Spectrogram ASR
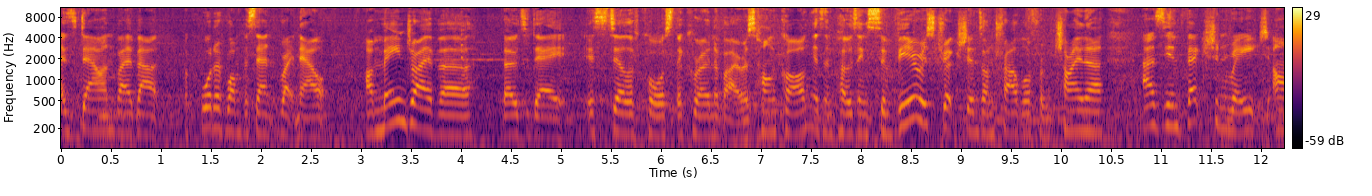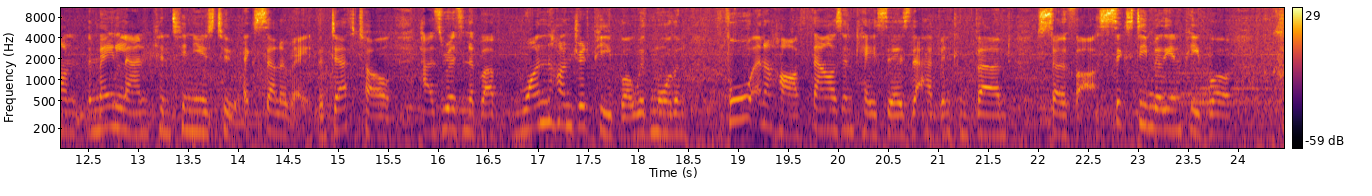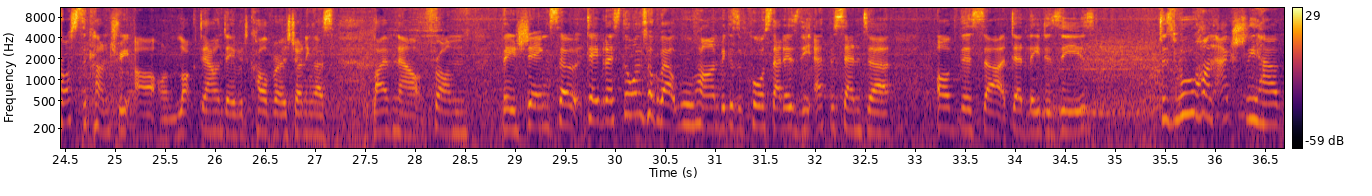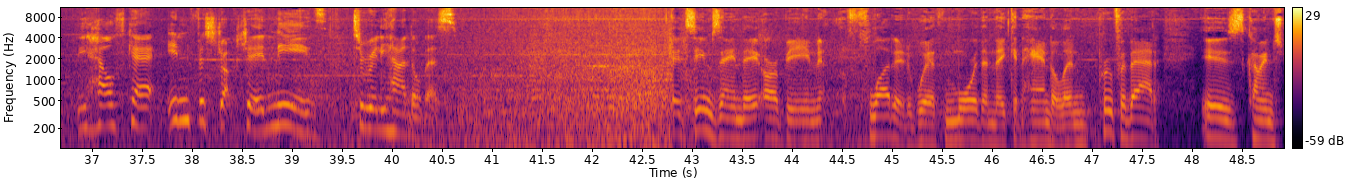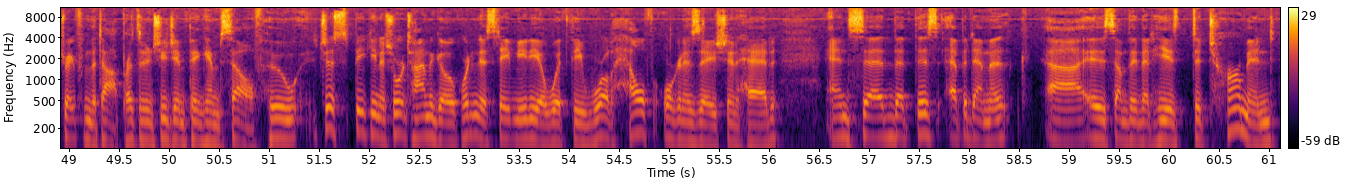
is down by about a quarter of 1% right now. Our main driver, though, today is still, of course, the coronavirus. Hong Kong is imposing severe restrictions on travel from China as the infection rate on the mainland continues to accelerate. The death toll has risen above 100 people, with more than four and a half thousand cases that have been confirmed so far. 60 million people across the country are on lockdown. David Culver is joining us live now from Beijing. So, David, I still want to talk about Wuhan because, of course, that is the epicenter of this uh, deadly disease. Does Wuhan actually have the healthcare infrastructure it needs to really handle this? It seems, Zain, they are being flooded with more than they can handle. And proof of that is coming straight from the top. President Xi Jinping himself, who just speaking a short time ago, according to state media, with the World Health Organization head, and said that this epidemic uh, is something that he is determined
